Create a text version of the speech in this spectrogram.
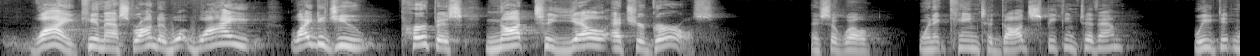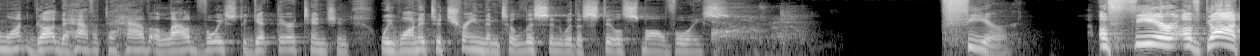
why? Kim asked Rhonda, why, why did you purpose not to yell at your girls? They said, well, when it came to God speaking to them, we didn't want God to have to have a loud voice to get their attention. We wanted to train them to listen with a still small voice. Fear. A fear of God.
